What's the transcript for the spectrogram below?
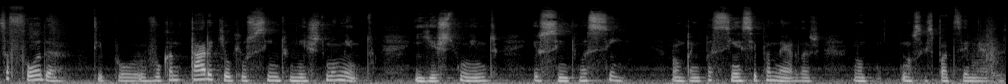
se foda. Tipo, eu vou cantar aquilo que eu sinto neste momento. E este momento eu sinto-me assim. Não tenho paciência para merdas. Não, não sei se pode dizer merdas.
